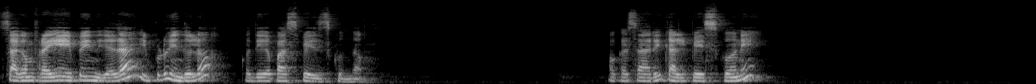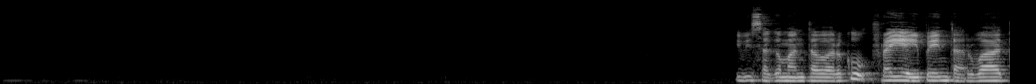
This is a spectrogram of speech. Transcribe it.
సగం ఫ్రై అయిపోయింది కదా. ఇప్పుడు ఇందులో కొద్దిగా పసుపు వేసుకుందాం. ఒకసారి కలిపేసుకొని ఇవి సగం అంత వరకు ఫ్రై అయిపోయిన తర్వాత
